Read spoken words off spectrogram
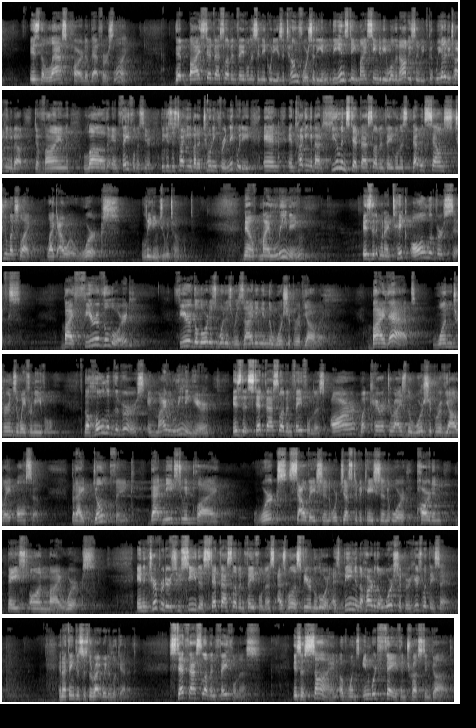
is the last part of that first line that by steadfast love and faithfulness, iniquity is atoned for. So the, the instinct might seem to be, well, then obviously we've got, we got to be talking about divine love and faithfulness here because it's talking about atoning for iniquity and, and talking about human steadfast love and faithfulness. That would sound too much like, like our works leading to atonement. Now, my leaning is that when I take all of verse 6, by fear of the Lord, Fear of the Lord is what is residing in the worshiper of Yahweh. By that, one turns away from evil. The whole of the verse, in my leaning here, is that steadfast love and faithfulness are what characterize the worshiper of Yahweh also. But I don't think that needs to imply works, salvation, or justification, or pardon based on my works. And interpreters who see this steadfast love and faithfulness, as well as fear of the Lord, as being in the heart of the worshiper, here's what they say And I think this is the right way to look at it. Steadfast love and faithfulness is a sign of one's inward faith and trust in God.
